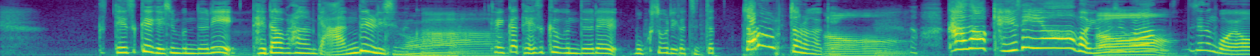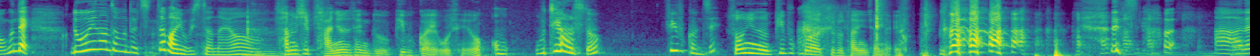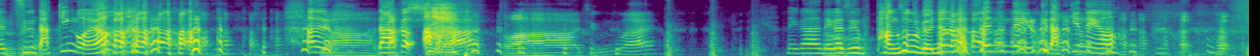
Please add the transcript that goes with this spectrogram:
그 데스크에 계신 분들이 음. 대답을 하는 게 안 들리시는 어. 거예요. 아. 그러니까 데스크 분들의 목소리가 진짜 쩌렁쩌렁하게 어. 가서 계세요 막 이런 식으로 어. 하시는 거예요. 근데 노인 환자분들 진짜 많이 보시잖아요. 음. 34년생도 피부과에 오세요? 어머 어떻게 알았어요? 피부과인지? 써니는 피부과 주로 다니잖아요. 아, 어, 나 그러세요? 지금 낚인 거예요? 아, 야, 나 아까- 낚시가 와 정말 내가 내가 어. 지금 방송을 몇 년을 같이 했는데 이렇게 낚이네요.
